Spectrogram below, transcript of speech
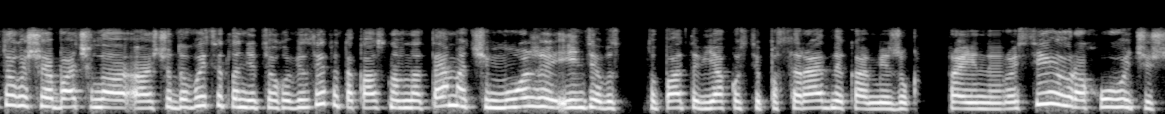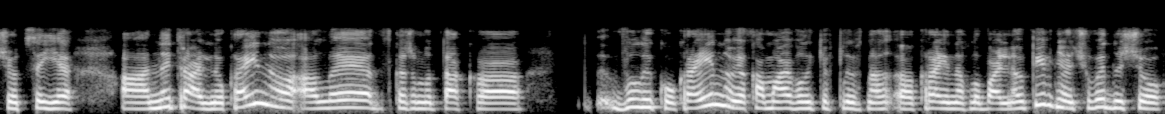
того, що я бачила е, щодо висвітлення цього візиту, така основна тема: чи може Індія виступати в якості посередника між Україною і Росією, враховуючи, що це є нейтральною країною, але, скажімо так, а, великою країною, яка має великий вплив на а, країни глобального півдня. Очевидно, що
